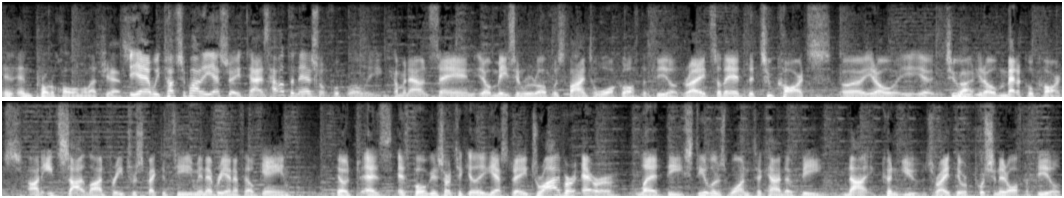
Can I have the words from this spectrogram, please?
in, in protocol and all that jazz. Yeah, we touched upon it yesterday, Taz. How about the National Football League coming out and saying, you know, Mason Rudolph was fine to walk off the field, right? So they had the two carts, uh, you know, two, Right. you know, medical carts on each sideline for each respective team in every NFL game. You know, as as Bogus articulated yesterday, driver error led the Steelers one to kind of be not couldn't use, right? They were pushing it off the field.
